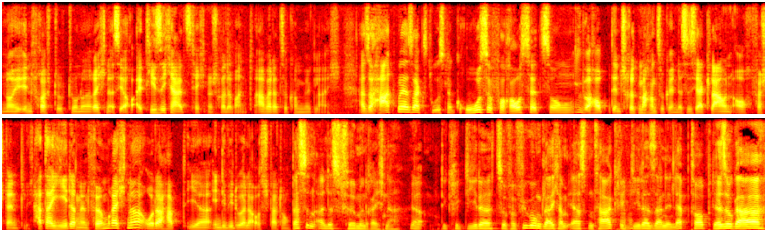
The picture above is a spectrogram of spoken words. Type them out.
neue Infrastruktur, neue Rechner, ist ja auch IT-sicherheitstechnisch relevant. Aber dazu kommen wir gleich. Also Hardware, sagst du, ist eine große Voraussetzung, überhaupt den Schritt machen zu können. Das ist ja klar und auch verständlich. Hat da jeder einen Firmenrechner oder habt ihr individuelle Ausstattung? Das sind alles Firmenrechner, ja. Die kriegt jeder zur Verfügung. Gleich am ersten Tag kriegt mhm. jeder seinen Laptop, der sogar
